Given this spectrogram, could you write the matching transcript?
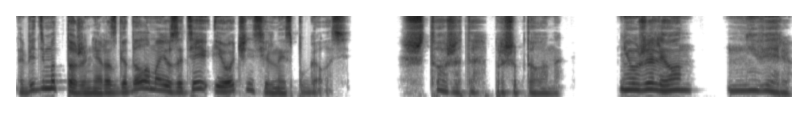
Видимо, тоже не разгадала мою затею и очень сильно испугалась. «Что же это?» — прошептала она. «Неужели он? Не верю».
